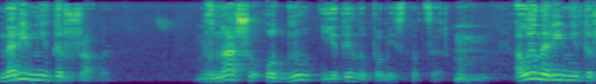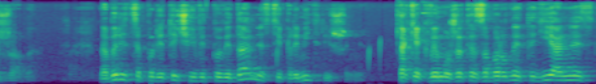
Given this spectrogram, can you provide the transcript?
на рівні держави в нашу одну єдину помісну церкву. Але на рівні держави. Наберіться політичної відповідальності і прийміть рішення. Так як ви можете заборонити діяльність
